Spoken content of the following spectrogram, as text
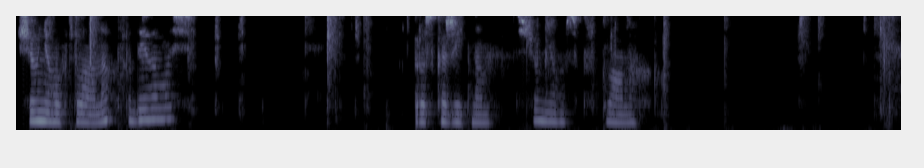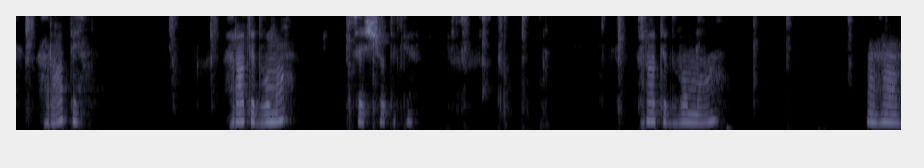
Що в нього в планах? Подивимось. Розкажіть нам, що в нього в планах? Грати? Грати двома? Це що таке? Грати двома. Ага,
